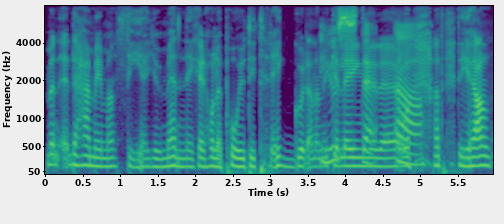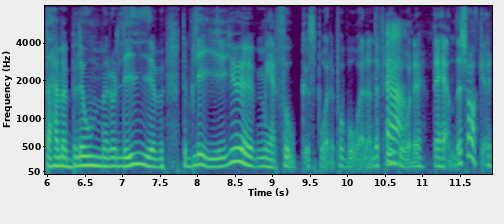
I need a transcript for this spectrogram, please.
men det här med man ser ju människor håller på ute i trädgårdarna mycket Just längre. Ja. Och att det är allt det här med blommor och liv. Det blir ju mer fokus på det på våren, för det är då det, det händer saker.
